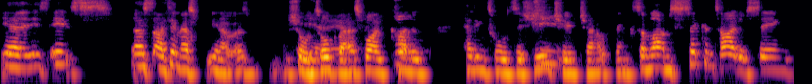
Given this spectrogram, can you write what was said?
yeah. It's it's that's I think that's you know as I'm sure we'll Yeah, talk yeah. about. That's why I'm kind Well, of heading towards this YouTube channel thing. Because I'm like I'm sick and tired of seeing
